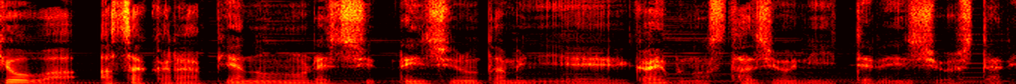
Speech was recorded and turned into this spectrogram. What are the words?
今日は朝からピアノの練習のために、えー、外部のスタジオに行って練習をしたり、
